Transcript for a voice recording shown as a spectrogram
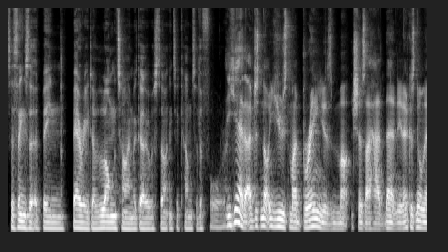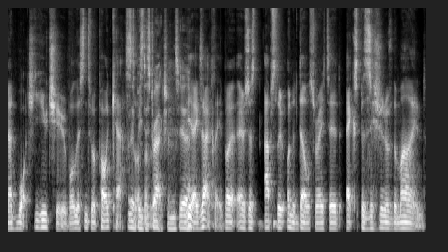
So things that had been buried a long time ago were starting to come to the fore. and- Yeah, that I've just not used my brain as much as I had then. You know, because normally I'd watch YouTube or listen to a podcast. There'd be something. distractions. Yeah. Yeah, exactly. But it was just absolute unadulterated exposition of the mind.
